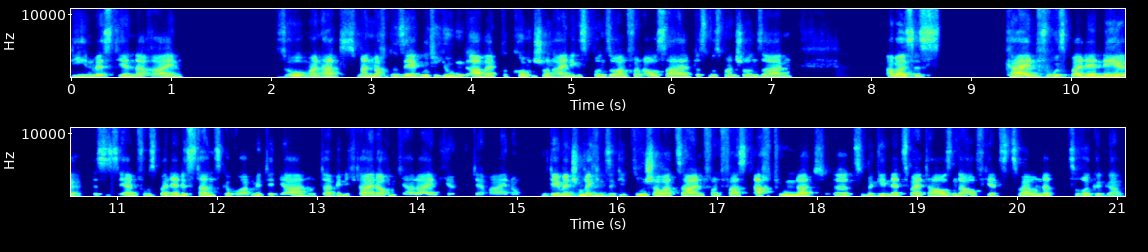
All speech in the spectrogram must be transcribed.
Die investieren da rein. So, man hat, man macht eine sehr gute Jugendarbeit, bekommt schon einige Sponsoren von außerhalb, das muss man schon sagen. Aber es ist kein Fußball der Nähe. Es ist eher ein Fußball der Distanz geworden mit den Jahren. Und da bin ich leider auch nicht allein hier mit der Meinung. Und dementsprechend sind die Zuschauerzahlen von fast 800 äh, zu Beginn der 2000er auf jetzt 200 zurückgegangen.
